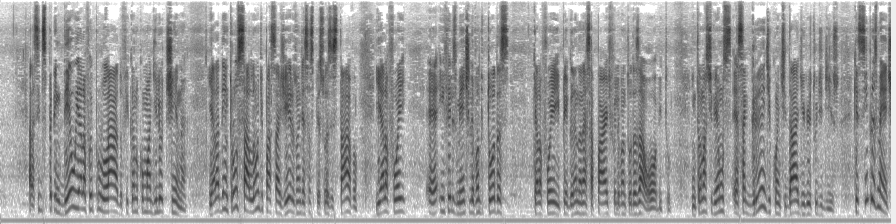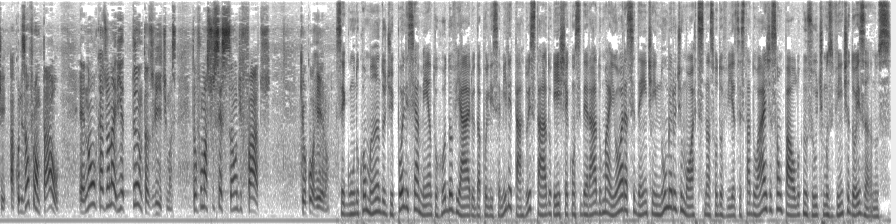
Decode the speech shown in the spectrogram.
Ela se desprendeu e ela foi para o lado, ficando como uma guilhotina. E ela adentrou o salão de passageiros onde essas pessoas estavam e ela foi, é, infelizmente, levando todas que ela foi pegando nessa parte, foi levando todas a óbito. Então nós tivemos essa grande quantidade em virtude disso. Porque simplesmente a colisão frontal é, não ocasionaria tantas vítimas. Então foi uma sucessão de fatos que ocorreram. Segundo o Comando de Policiamento Rodoviário da Polícia Militar do Estado, este é considerado o maior acidente em número de mortes nas rodovias estaduais de São Paulo nos últimos 22 anos.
